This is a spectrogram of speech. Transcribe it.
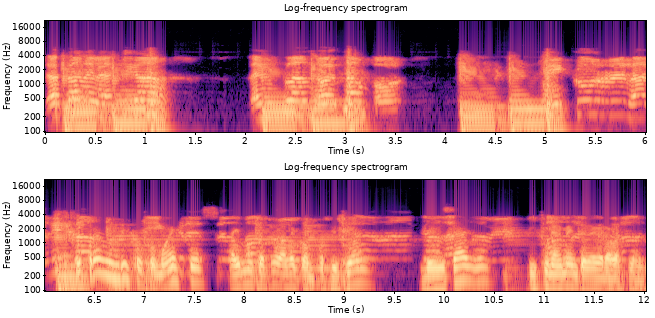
Ya están en la esquina templando el tambor. Y corre la lija. Detrás de un disco como este hay muchas horas de composición, de ensayo y finalmente de grabación.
